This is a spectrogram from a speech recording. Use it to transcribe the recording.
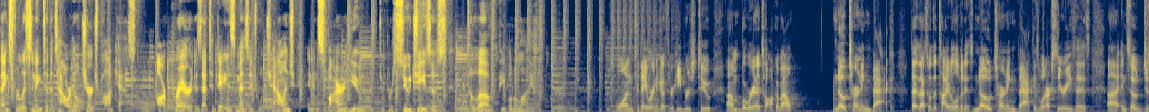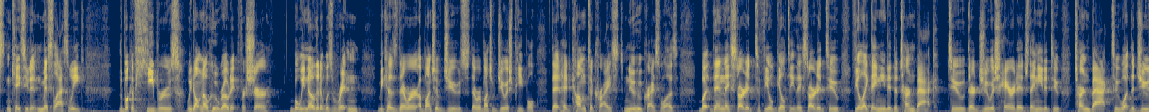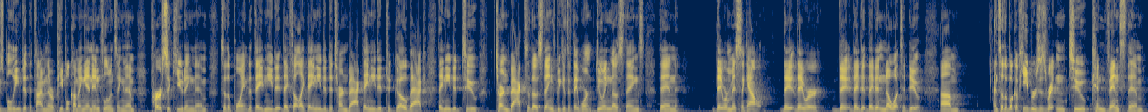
Thanks for listening to the Tower Hill Church podcast. Our prayer is that today's message will challenge and inspire you to pursue Jesus and to love people to life. Hebrews 1. Today we're going to go through Hebrews 2, um, but we're going to talk about no turning back. That, that's what the title of it is. No turning back is what our series is. Uh, and so, just in case you didn't miss last week, the book of Hebrews, we don't know who wrote it for sure, but we know that it was written because there were a bunch of Jews, there were a bunch of Jewish people that had come to Christ, knew who Christ was, but then they started to feel guilty. They started to feel like they needed to turn back to their Jewish heritage. They needed to turn back to what the Jews believed at the time. And there were people coming in, influencing them, persecuting them to the point that they needed, they felt like they needed to turn back. They needed to go back. They needed to turn back to those things because if they weren't doing those things, then they were missing out. They, they, were, they, they, did, they didn't know what to do. Um, and so the book of Hebrews is written to convince them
